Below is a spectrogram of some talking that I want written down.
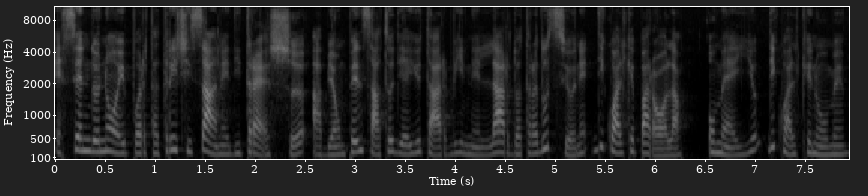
Essendo noi portatrici sane di trash, abbiamo pensato di aiutarvi nell'ardua traduzione di qualche parola, o meglio, di qualche nome.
